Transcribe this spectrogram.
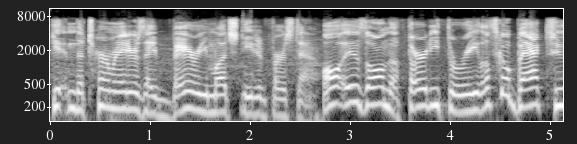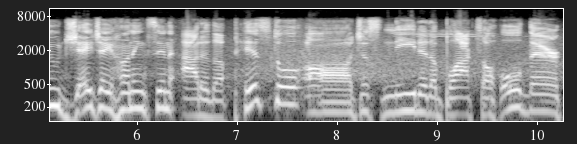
getting the Terminators a very much needed first down. All is on the 33. Let's go back to JJ Huntington out of the pistol. Oh, just needed a block to hold there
